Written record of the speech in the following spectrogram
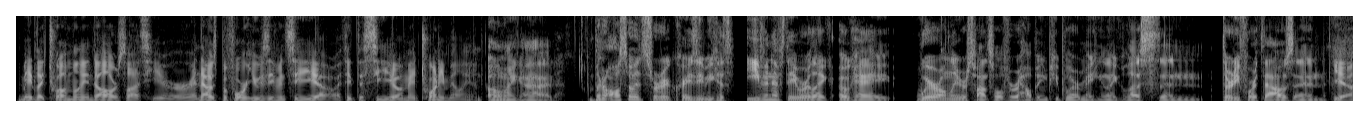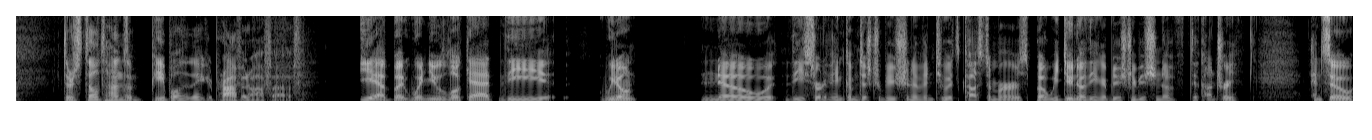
made like $12 million last year, and that was before he was even CEO. I think the CEO made 20 million. Oh my God. But also, it's sort of crazy because even if they were like, okay, we're only responsible for helping people who are making like less than 34,000. Yeah. There's still tons of people that they could profit off of. Yeah, but when you look at the we don't know the sort of income distribution of Intuit's customers, but we do know the income distribution of the country. And so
